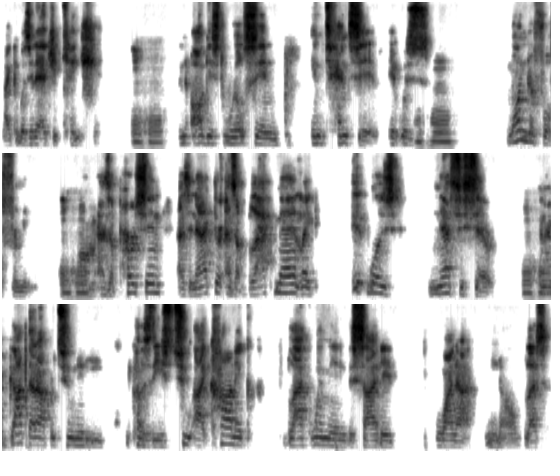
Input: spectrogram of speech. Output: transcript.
like it was an education. Mhm. An August Wilson intensive. It was Mhm. Wonderful for me Mhm. um, as a person, as an actor, as a black man. Like it was necessary, and I got that opportunity because these two iconic black women decided, why not? You know, bless.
